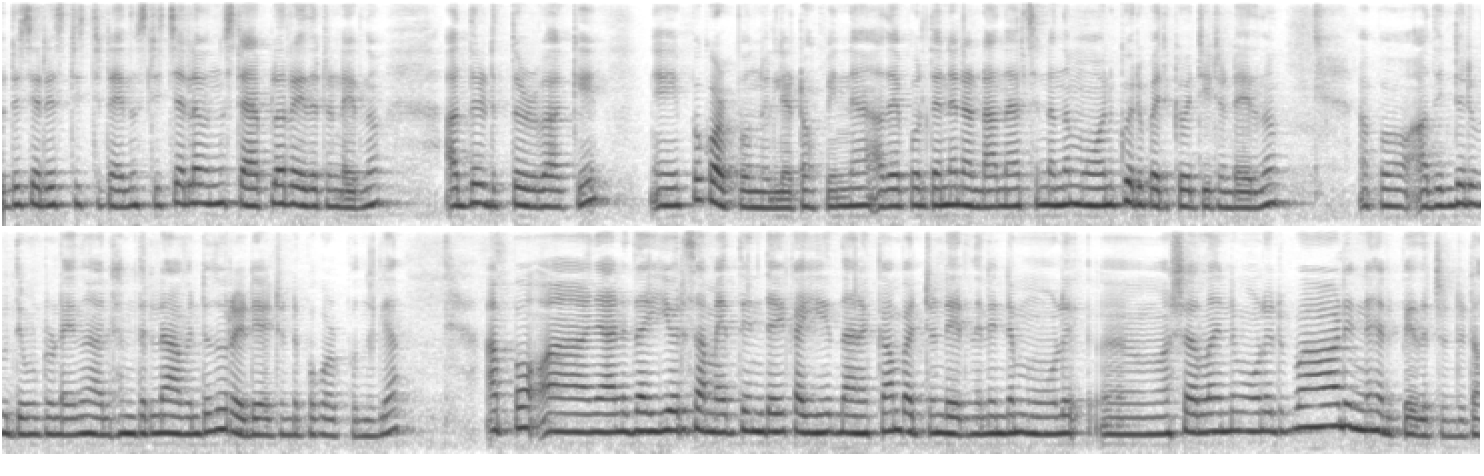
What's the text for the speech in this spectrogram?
ഒരു ചെറിയ സ്റ്റിച്ച് ഉണ്ടായിരുന്നു. സ്റ്റിച്ചെല്ലാം ഒന്ന് സ്റ്റാപ്ലർ ചെയ്തിട്ടുണ്ടായിരുന്നു. അത് എടുത്ത് ഒഴിവാക്കി. ഇപ്പോൾ കുഴപ്പമൊന്നുമില്ല കേട്ടോ പിന്നെ അതേപോലെ തന്നെ രണ്ടാം നേർച്ചന്റെ അന്ന് മോനക്കൊരു പരിക്ക് പറ്റിയിട്ടുണ്ടായിരുന്നു. അപ്പോൾ അതിന്റെ ഒരു ബുദ്ധിമുട്ടുണ്ടായിരുന്നു. അലഹമില്ല അവന്റെതും റെഡി ആയിട്ടുണ്ട്. ഇപ്പോൾ കുഴപ്പമൊന്നുമില്ല. അപ്പോൾ ഞാനിതാ ഈ ഒരു സമയത്ത് എന്റെ കൈ നനക്കാൻ പറ്റുന്നുണ്ടായിരുന്നില്ല. എന്റെ മോൾ മാഷാല്ല എന്റെ മോൾ ഒരുപാട് എന്നെ ഹെൽപ്പ് ചെയ്തിട്ടുണ്ട് കേട്ടോ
